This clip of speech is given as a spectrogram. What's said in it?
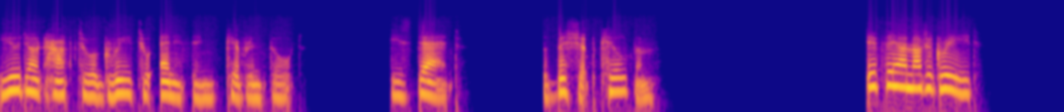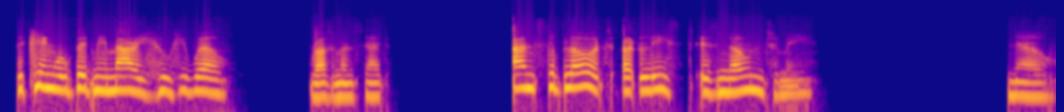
You don't have to agree to anything, Kivrin thought. He's dead. The bishop killed them. If they are not agreed, the king will bid me marry who he will, Rosamond said. And Sir Bloet at least is known to me. No,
